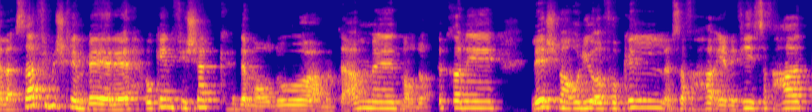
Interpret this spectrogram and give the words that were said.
هلا صار في مشكلة امبارح وكان في شك هذا موضوع متعمد موضوع تقني. ليش معقول يوقفوا كل صفحات؟ يعني في صفحات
